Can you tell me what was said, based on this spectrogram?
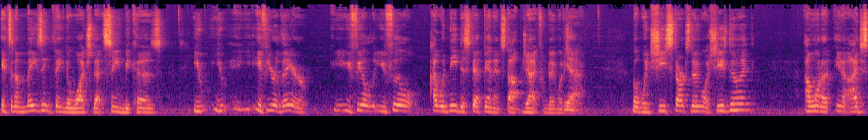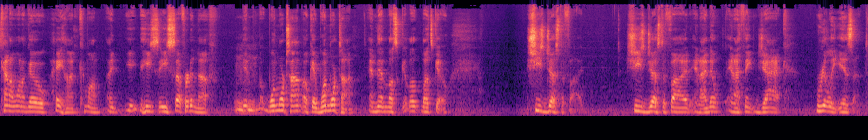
it's an amazing thing to watch that scene because you you if you're there, you feel you feel I would need to step in and stop Jack from doing what he's Yeah. doing. But when she starts doing what she's doing, I want to, you know, I just kind of want to go, "Hey, hon, come on. I, he's he's suffered enough. Mhm. Yeah, one more time, okay, one more time, and then let's go, let's go." She's justified. She's justified, and I don't, and I think Jack really isn't.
